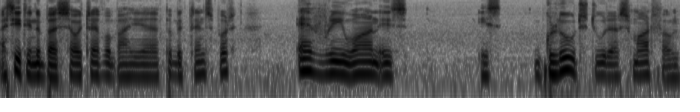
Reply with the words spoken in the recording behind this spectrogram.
I see it in the bus, so I travel by uh, public transport. Everyone is is glued to their smartphone,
